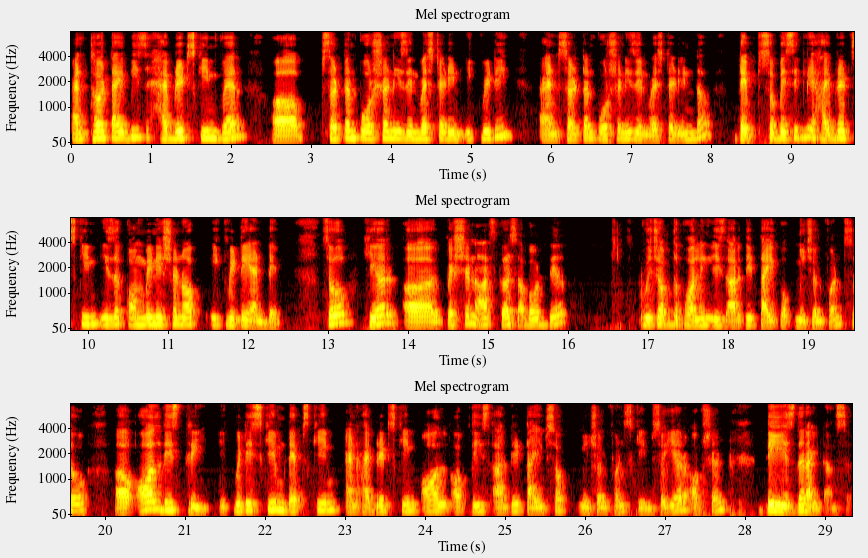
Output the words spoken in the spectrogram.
And third type is hybrid scheme where uh, certain portion is invested in equity and certain portion is invested in the debt. So basically hybrid scheme is a combination of equity and debt. So here uh, question asks us about the which of the following is are the type of mutual fund? So uh, all these three equity scheme debt scheme and hybrid scheme all of these are the types of mutual fund scheme. So here option d is the right answer.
